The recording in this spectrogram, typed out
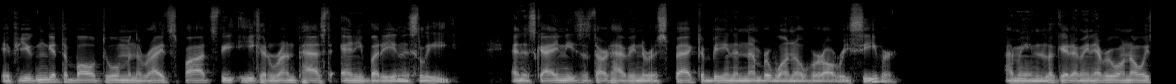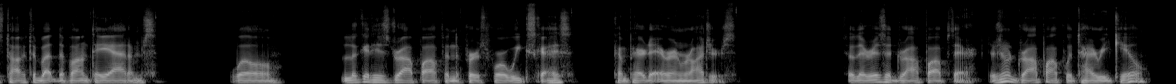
If you can get the ball to him in the right spots, he can run past anybody in this league. And this guy needs to start having the respect of being the number one overall receiver. I mean, look at, I mean, everyone always talked about Davante Adams. Well, look at his drop off in the first four weeks, guys, compared to Aaron Rodgers. So there is a drop off there. There's no drop off with Tyreek Hill.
